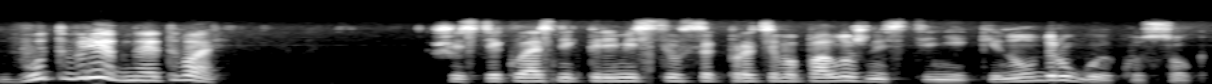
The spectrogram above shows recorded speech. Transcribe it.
Вот вредная тварь! Шестиклассник переместился к противоположной стене, кинул другой кусок.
